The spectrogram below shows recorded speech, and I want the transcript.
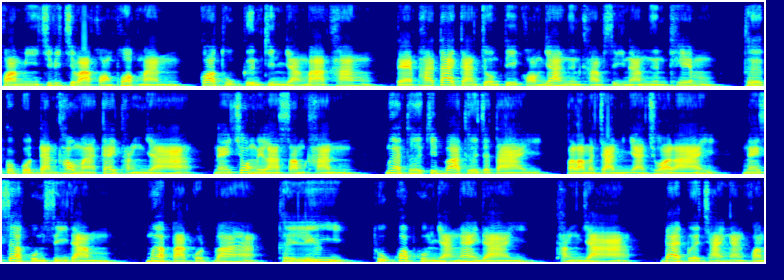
ความมีชีวิตชีวาของพวกมันก็ถูกกืนกินอย่างบ้าคลั่ง แต่ภายใต้การโจมตีของย่าเงินคามสีน้ำเงินเข้ม เธอก็กดดันเข้ามาใกล้ถังหยาในช่วงเวลาสำคัญ เมื่อเธอคิดว่าเธอจะตาย ปรมาจารย์วิญญาณชั่วร้าย ในเสื้อคลุมสีดำ เมื่อปรากฏว่าเทยลี่ถูกควบคุมอย่างง่ายดายทั้งยาได้เปิดใช้งานความ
